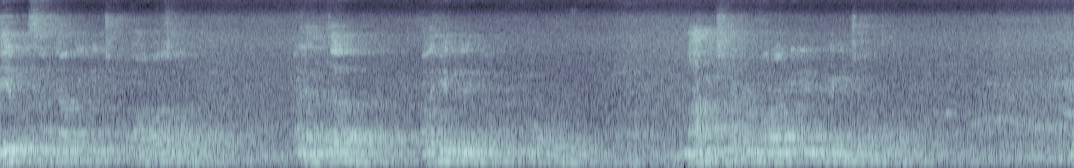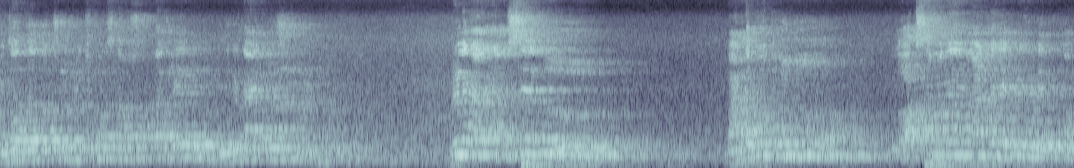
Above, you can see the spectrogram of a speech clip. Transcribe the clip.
దేవుని సంఘాన్ని నుంచి బాగా వాళ్ళు ఎంత బలహీనమైన నాకు ఇచ్చినటువంటి వరాన్ని నేను ఉపయోగించగలుగుతాను ఉదాహరణ చూపించవలసిన అవసరం నాకు లేదు. ఎందుకంటే ఆయన చూసుకుంటాడు వీళ్ళకి ఎంతసేపు బండబూతులను లోక మాటలు మాట చెప్పేవాడు ఎక్కువ.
